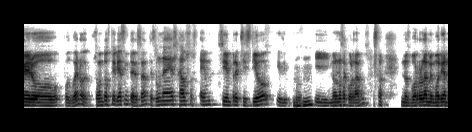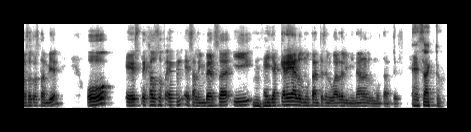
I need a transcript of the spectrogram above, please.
Pero, pues bueno, son dos teorías interesantes. Una es House of M siempre existió y, no nos acordamos. Nos borró la memoria a nosotros también. O este House of M es a la inversa y ella crea a los mutantes en lugar de eliminar a los mutantes. Exacto,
